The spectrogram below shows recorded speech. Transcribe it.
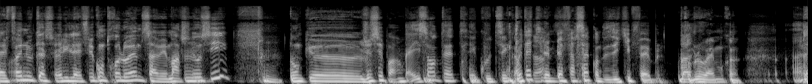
avait fait à Newcastle, il avait fait contre l'OM, ça avait marché Mm. aussi. Mm. Donc, euh, je sais pas. Bah, ils sont en tête. Écoute, c'est Peut-être qu'il aime bien faire ça contre des équipes faibles, Bah. comme l'OM quoi. Ah.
